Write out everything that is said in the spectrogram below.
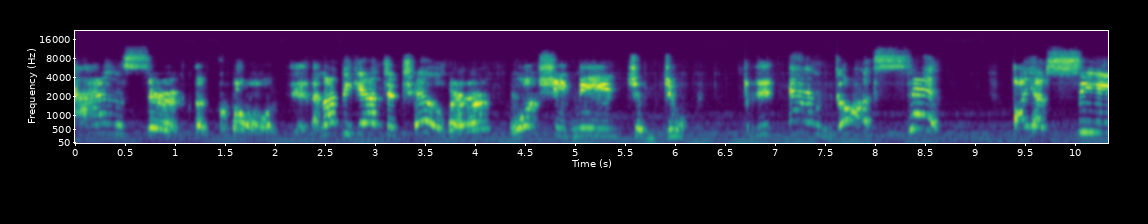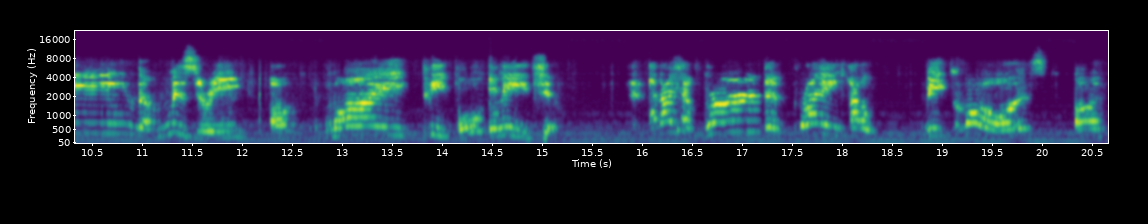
answer the call. And I began to tell her what she needed to do. And God said, I have seen the misery of my people in Egypt. And I have heard them crying out because of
